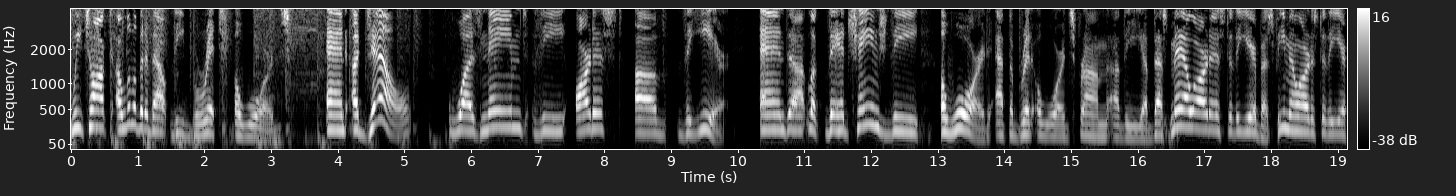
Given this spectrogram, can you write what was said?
we talked a little bit about the Brit Awards. And Adele was named the Artist of the Year. And uh, look, they had changed the award at the Brit Awards from uh, the uh, Best Male Artist of the Year, Best Female Artist of the Year.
